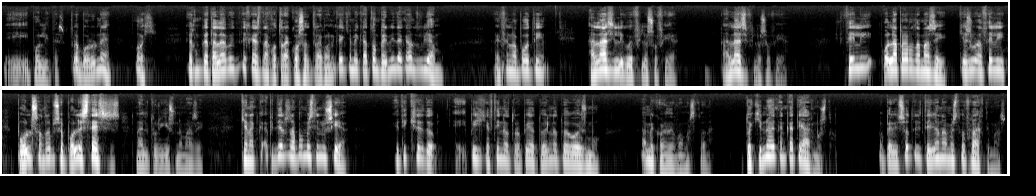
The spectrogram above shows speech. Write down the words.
οι πολίτες. Τώρα μπορούν, όχι. Έχουν καταλάβει ότι δεν χρειάζεται να έχω 300 τετραγωνικά και με 150 κάνω τη δουλειά μου. Ε, θέλω να πω ότι αλλάζει λίγο η φιλοσοφία. Αλλάζει η φιλοσοφία. Θέλει πολλά πράγματα μαζί. Και σίγουρα θέλει πολλούς ανθρώπους σε πολλές θέσεις να λειτουργήσουν μαζί. Και να, επιτέλους να πούμε στην ουσία. Γιατί ξέρετε, υπήρχε και αυτή η νοοτροπία του Έλληνα του εγωισμού. Να μην κοροϊδευόμαστε τώρα. Το κοινό ήταν κάτι άγνωστο. Ο περισσότεροι τελειώναμε στο φράχτη μας.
